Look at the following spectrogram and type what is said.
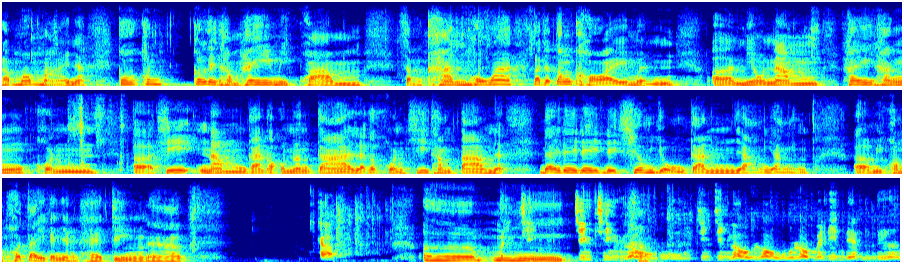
รับมอบหมายเนี่ยก็ค่อนก็เลยทำให้มีความสำคัญ เพราะว่าเราจะต้องคอยเหมือนเหนี่ยวนำให้ทั้งคนที่นำการออกกำลังกาย แล้วก็คนที่ทำตามเนี่ยได้ได้ได้ได้เชื่อมโยงกันอย่างอย่างมีความเข้าใจกันอย่างแท้จริงนะครับ ครับ เออมันมีจริงๆเราครับจริง ๆ เราเราเราไม่ได้เน้นเรื่อง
